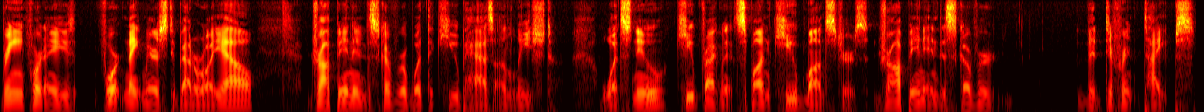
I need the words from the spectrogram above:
bringing Fortnite, Nightmares to Battle Royale. Drop in and discover what the cube has unleashed. What's new? Cube fragments spawn cube monsters. Drop in and discover the different types.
